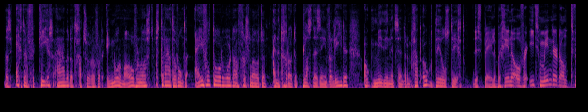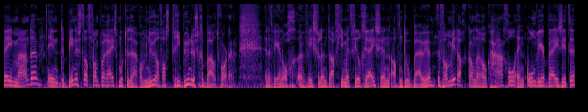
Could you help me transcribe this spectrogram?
Dat is echt een verkeersader, dat gaat zorgen voor enorme overlast. Straten rond de Eiffeltoren worden afgesloten. En het grote Place des Invalides, ook midden in het centrum, gaat ook deels dicht. De Spelen beginnen over iets minder dan twee maanden. In de binnenstad van Parijs moeten daarom nu alvast tribunes gebouwd worden. En het weer nog een wisselend dagje met veel grijs en af en toe buien. Vanmiddag kan daar ook hagel en onweer bij zitten.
